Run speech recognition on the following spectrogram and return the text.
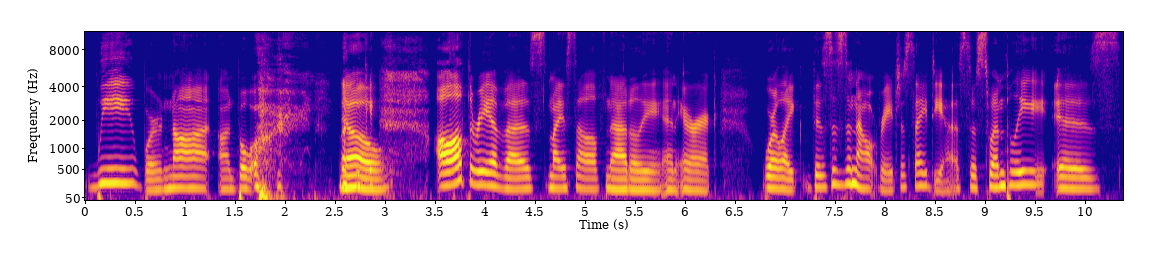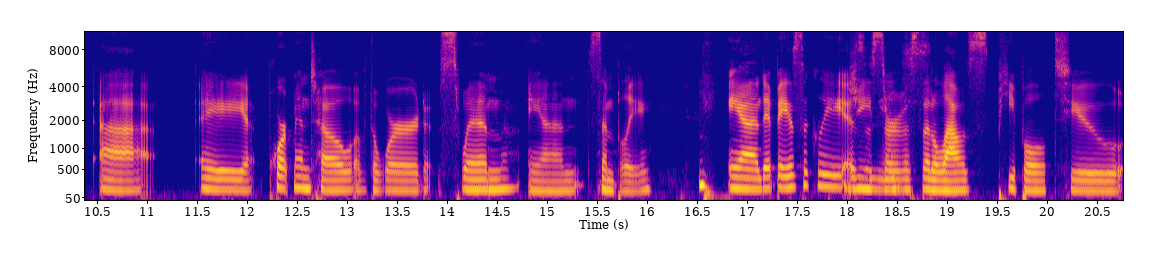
we were not on board. No. all three of us, myself, Natalie, and Eric, were like, this is an outrageous idea. So Swimply is uh, a portmanteau of the word swim and simply. and it basically is Genius. a service that allows people to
